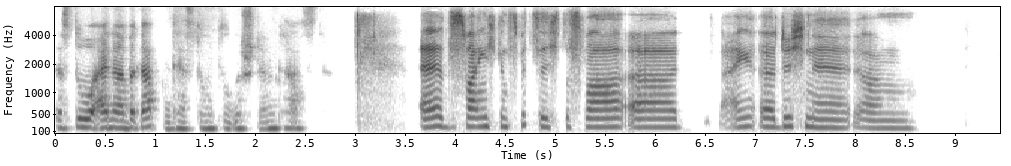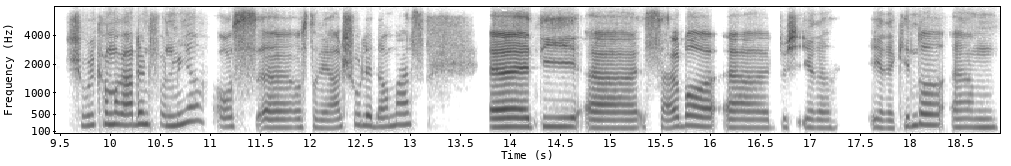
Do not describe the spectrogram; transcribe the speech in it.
dass du einer Begabtentestung zugestimmt hast? Äh, das war eigentlich ganz witzig. Das war äh, äh, durch eine ähm, Schulkameradin von mir aus, äh, aus der Realschule damals, äh, die äh, selber durch ihre, ihre Kinder ähm,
